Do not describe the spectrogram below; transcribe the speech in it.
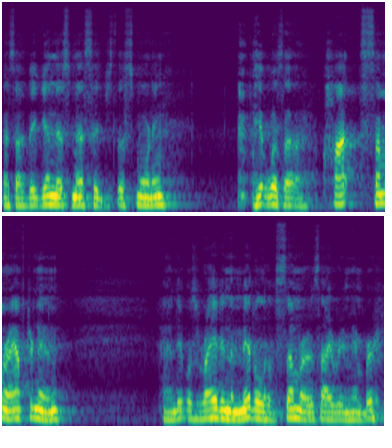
as I begin this message this morning. It was a hot summer afternoon, and it was right in the middle of summer, as I remember.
